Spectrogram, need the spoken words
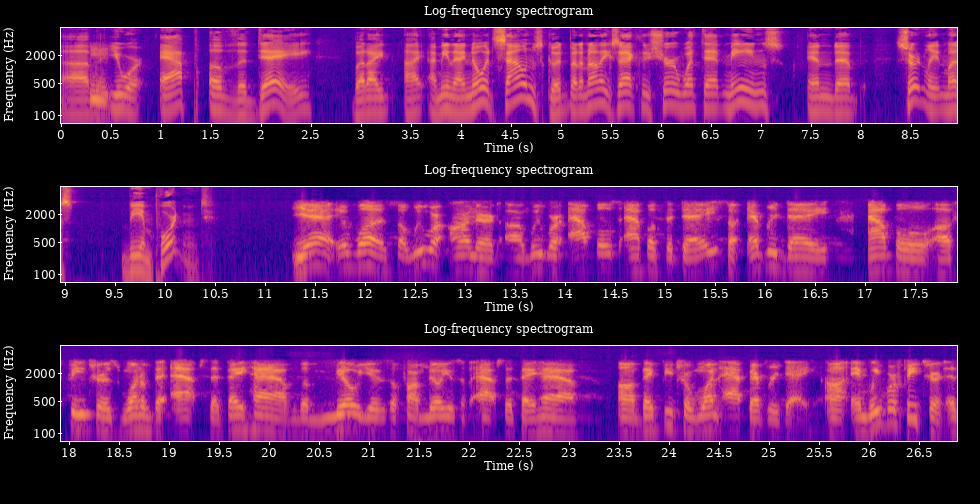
Mm. You were app of the day, but I, I, I mean, I know it sounds good, but I'm not exactly sure what that means. And uh, certainly it must be important. Yeah, it was. So we were honored. Uh, we were Apple's app of the day. So every day Apple uh, features one of the apps that they have, the millions upon millions of apps that they have. Uh, they feature one app every day. Uh, and we were featured as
